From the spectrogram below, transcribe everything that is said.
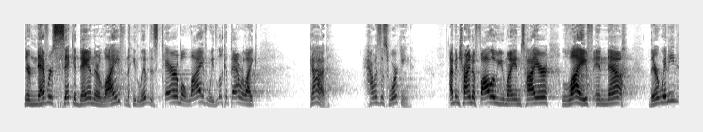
They're never sick a day in their life, and they live this terrible life. And we look at that and we're like, God, how is this working? I've been trying to follow you my entire life, and now they're winning? It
